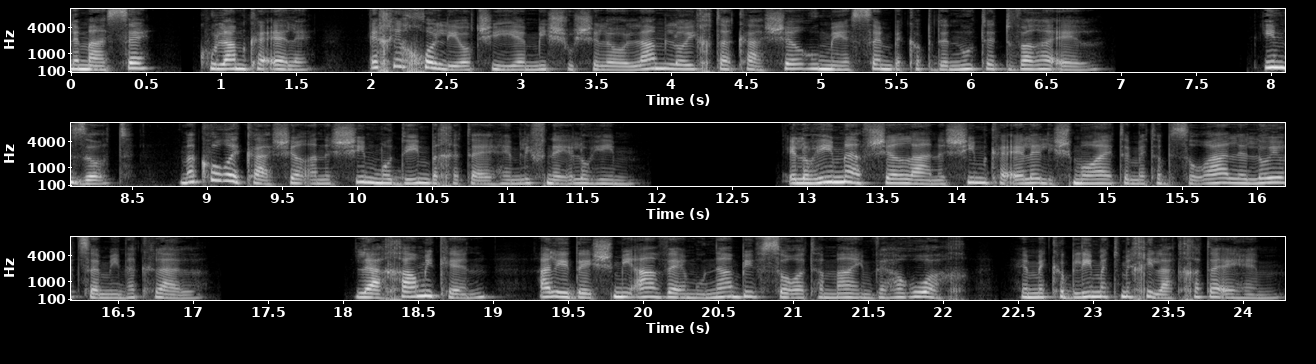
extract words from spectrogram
למעשה, כולם כאלה, איך יכול להיות שיהיה מישהו שלעולם לא יחטא כאשר הוא מיישם בקפדנות את דבר האל? עם זאת, מה קורה כאשר אנשים מודים בחטאיהם לפני אלוהים? אלוהים מאפשר לאנשים כאלה לשמוע את אמת הבשורה ללא יוצא מן הכלל. לאחר מכן, על ידי שמיעה ואמונה בבשורת המים והרוח, הם מקבלים את מחילת חטאיהם.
